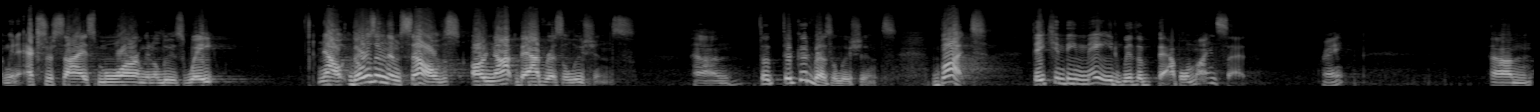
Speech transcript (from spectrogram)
I'm going to exercise more, I'm going to lose weight. Now, those in themselves are not bad resolutions. Um, they're good resolutions. But they can be made with a Babel mindset, right? Um,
